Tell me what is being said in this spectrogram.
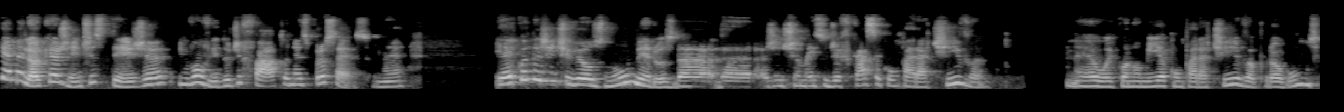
e é melhor que a gente esteja envolvido de fato nesse processo, né? E aí, quando a gente vê os números da, da a gente chama isso de eficácia comparativa, né, ou economia comparativa por alguns,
